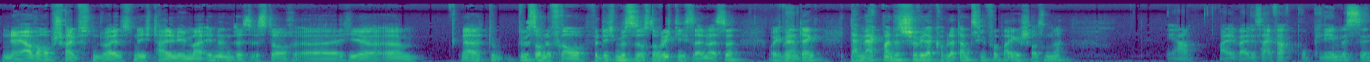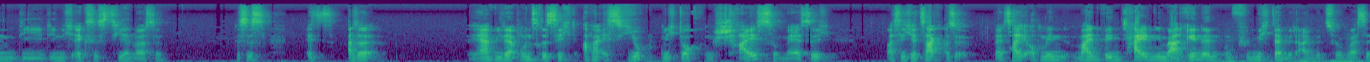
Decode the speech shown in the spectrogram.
naja, warum schreibst du jetzt nicht TeilnehmerInnen? Das ist doch äh, hier, ähm, ne, du, du bist doch eine Frau, für dich müsste das doch wichtig sein, weißt du? Wo ich mir dann denke, da merkt man, das ist schon wieder komplett am Ziel vorbeigeschossen, ne? Ja, weil, weil das einfach Probleme sind, die, die nicht existieren, weißt du? Das ist, es, also, ja, wieder unsere Sicht, aber es juckt mich doch ein Scheiß so mäßig, was ich jetzt sage, also dann sage ich auch meinetwegen Teilnehmerinnen und fühle mich damit einbezogen, weißt du?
